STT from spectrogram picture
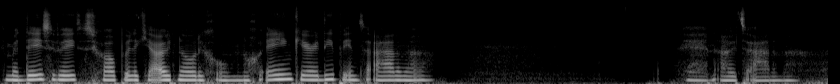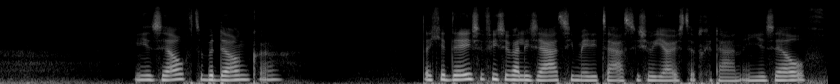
En met deze wetenschap wil ik je uitnodigen om nog één keer diep in te ademen. En uit te ademen. En jezelf te bedanken dat je deze visualisatie-meditatie zojuist hebt gedaan. En jezelf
